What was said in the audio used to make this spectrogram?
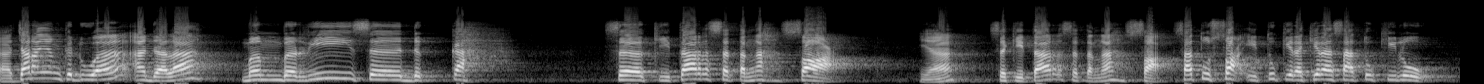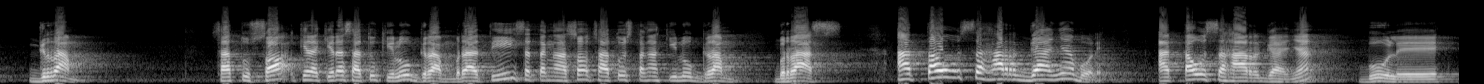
cara yang kedua adalah memberi sedekah sekitar setengah sa' ya. Sekitar setengah sa' satu sa' itu kira-kira satu kilogram satu sa' kira-kira satu kilogram berarti setengah sa' satu setengah kilogram beras. Atau seharganya boleh. Atau seharganya boleh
